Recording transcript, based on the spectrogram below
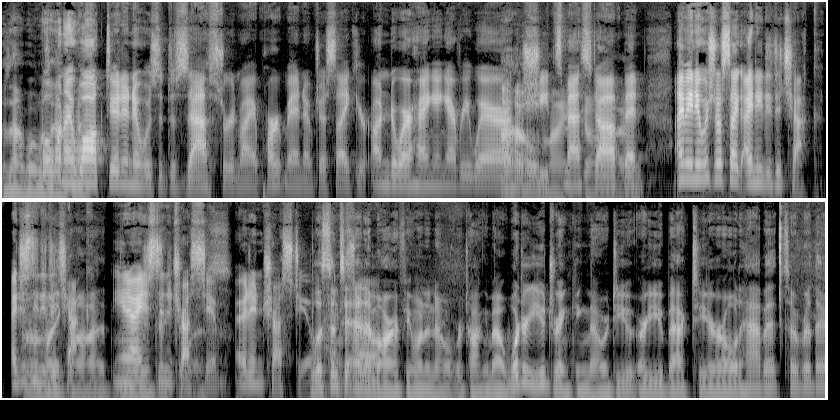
Is that what was Well, when I walked in and it was a disaster in my apartment of just like your underwear hanging everywhere, the Oh sheets my messed up, and I mean, it was just like I needed to check. I just Oh needed to check. God, You know, you're I just didn't trust you. I didn't trust you. Listen And to so- NMR if you want to know what we're talking about. What are you drinking though? Or do you are you back to your old habits over there?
